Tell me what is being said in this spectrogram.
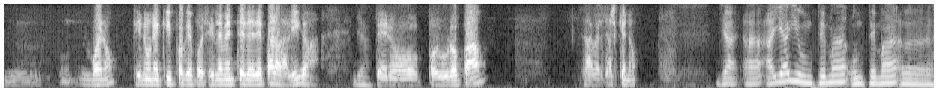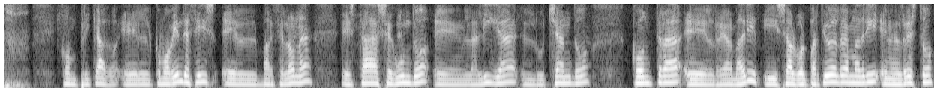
mm, bueno, tiene un equipo que posiblemente le dé para la liga, Ya, pero por Europa, la verdad es que no. ya. Ah, Ahí hay un tema, un tema eh, complicado. El, como bien decís, el Barcelona está segundo en la liga luchando contra el Real Madrid y salvo el partido del Real Madrid en el resto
